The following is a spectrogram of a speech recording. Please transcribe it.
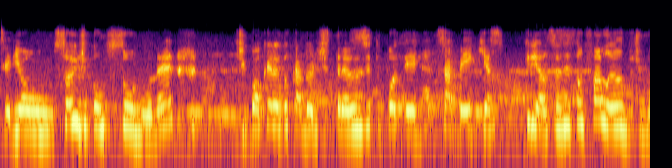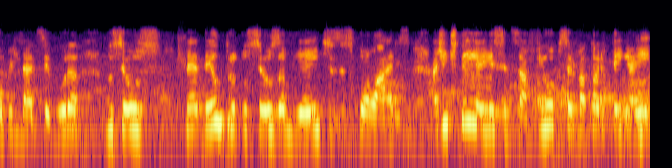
seria um sonho de consumo, né? de qualquer educador de trânsito poder saber que as crianças estão falando de mobilidade segura nos seus, né, dentro dos seus ambientes escolares. A gente tem aí esse desafio, o observatório tem aí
